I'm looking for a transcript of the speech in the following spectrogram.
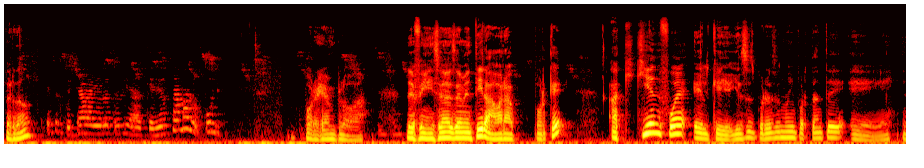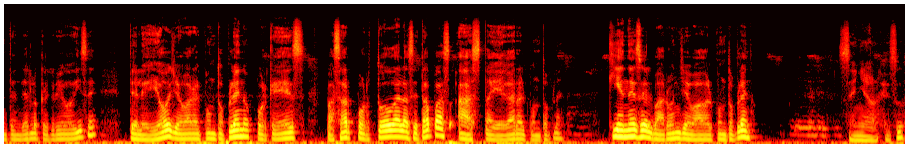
¿Perdón? Eso escuchaba yo el otro día, al que Dios ama lo pule. Por ejemplo, ah, definiciones de mentira. Ahora, ¿por qué? Aquí, ¿quién fue el que, y eso es por eso es muy importante eh, entender lo que el griego dice, te leyó llevar al punto pleno, porque es pasar por todas las etapas hasta llegar al punto pleno. ¿Quién es el varón llevado al punto pleno? Señor Jesús.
